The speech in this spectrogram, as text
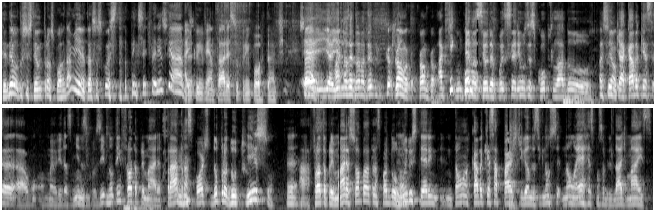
entendeu? Do sistema de transporte da mina. Então, essas coisas têm que ser diferenciadas. Aí que o inventário é super importante. É, e aí ah, nós entramos até. Calma, calma, calma. Aqui, um como... tema seu depois que seriam os escopos lá do. Assim, ó, que acaba que essa, a, a, maioria das minas, inclusive, não tem frota primária para uhum. transporte do produto. Isso. É. A frota primária é só para transporte do uhum. ruim e do estéreo. Então acaba que essa parte, digamos assim, que não, não é responsabilidade mais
